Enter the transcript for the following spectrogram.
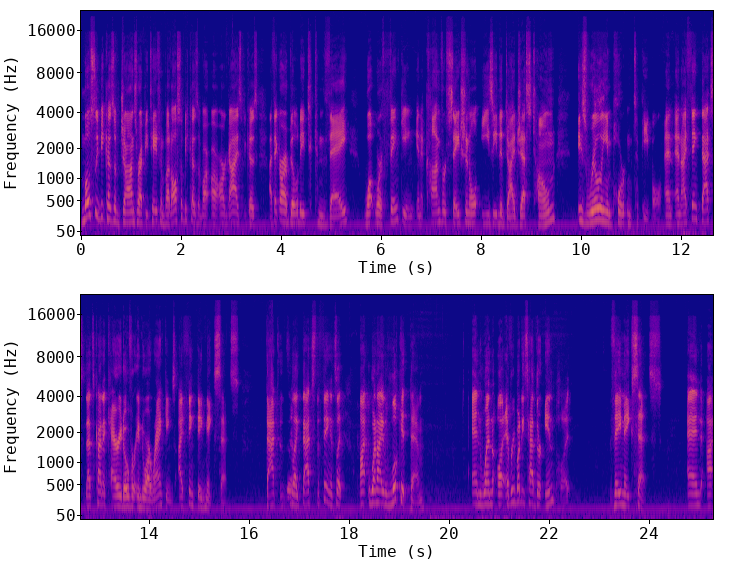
mostly because of John's reputation, but also because of our, our, our, guys, because I think our ability to convey what we're thinking in a conversational, easy to digest tone is really important to people. And and I think that's that's kind of carried over into our rankings. I think they make sense. That yeah. like that's the thing. It's like I, when I look at them, and when uh, everybody's had their input, they make sense. And I,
